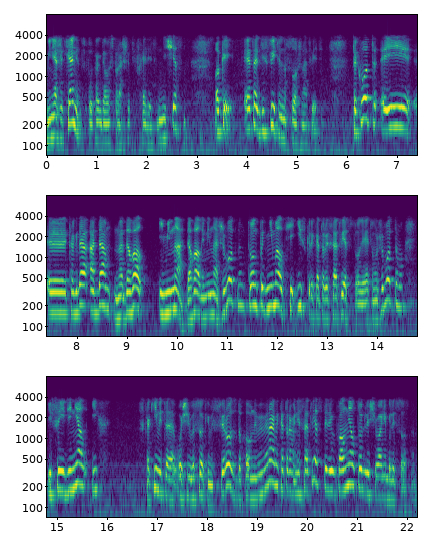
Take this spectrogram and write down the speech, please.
меня же тянет, когда вы спрашиваете входить, нечестно. Окей, это действительно сложно ответить. Так вот, и э, когда Адам надавал имена, давал имена животным, то он поднимал те искры, которые соответствовали этому животному, и соединял их с какими-то очень высокими сферот, с духовными мирами, которым они соответствовали, выполнял то, для чего они были созданы.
